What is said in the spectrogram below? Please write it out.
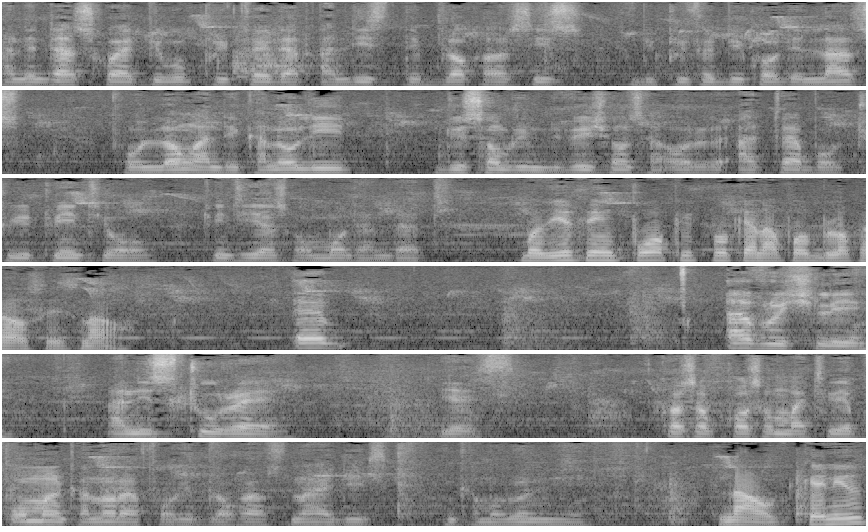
And then that's why people prefer that at least the block houses be preferred because they last for long and they can only do some renovations after about two- 20 or 20 years or more than that. But do you think poor people can afford block houses now? Uh, averagely, and it's too rare, yes. Because of cost of material, poor man cannot afford a block house nowadays in Cameroon. Now, can you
